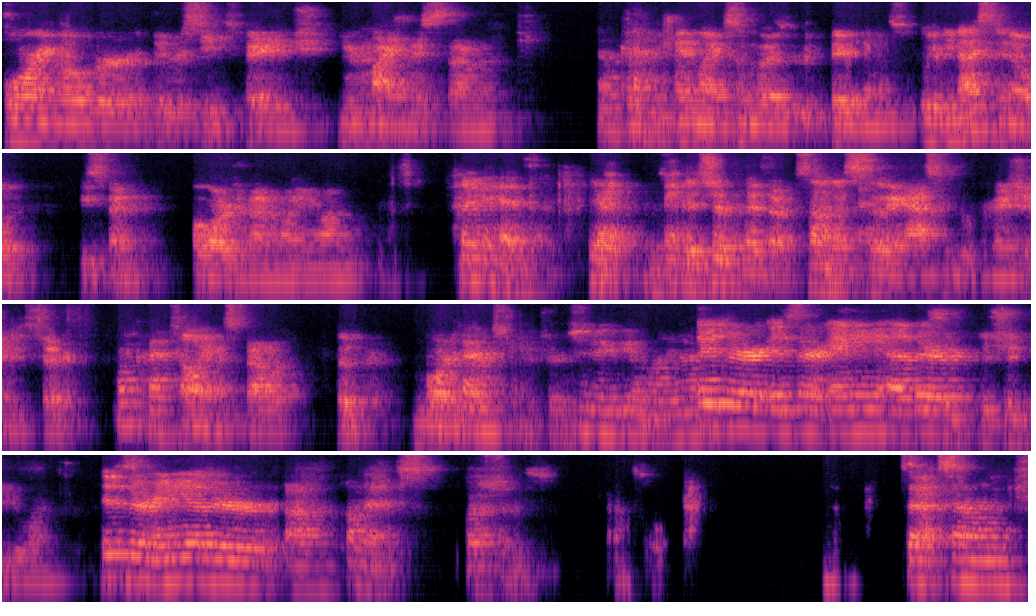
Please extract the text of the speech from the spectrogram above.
pouring over the receipts page, you might miss them. Okay. And like some of those big ones, it would be nice to know what we spent a large amount of money on. Like a heads up. Yeah, it's- it's just a heads up, it's not necessarily asking for permission, it's just Okay. telling us about the larger Okay. expenditures. Should maybe a line item. Is there, is there any There other, should- There should be one. is there any other, um, comments, questions? council? Does that sound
